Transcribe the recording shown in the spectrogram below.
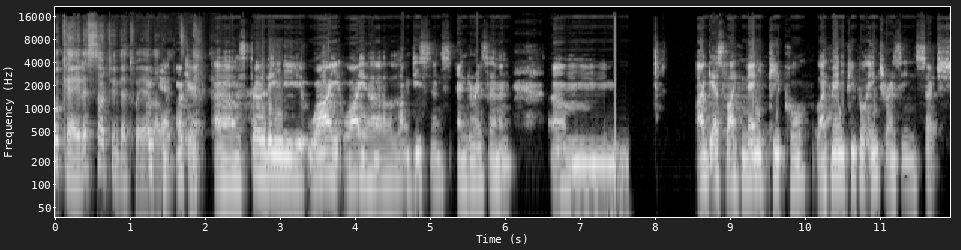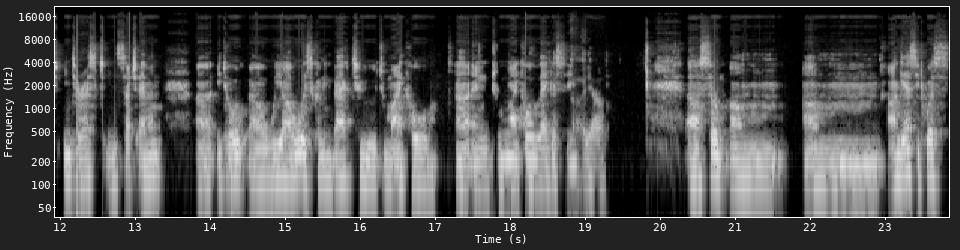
Okay, let's start in that way. I love okay, it. okay. Uh, so the why why a long distance endurance event? Um, I guess like many people, like many people interested in such interest in such event, it all, uh, we are always coming back to to Mike Hall uh, and to Mike Hall legacy. Uh, yeah. Uh, so um, um, I guess it was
